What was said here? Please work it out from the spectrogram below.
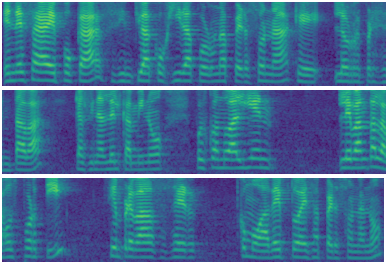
en esa época se sintió acogida por una persona que lo representaba, que al final del camino, pues cuando alguien levanta la voz por ti, siempre vas a ser como adepto a esa persona, ¿no?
